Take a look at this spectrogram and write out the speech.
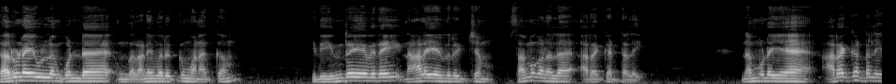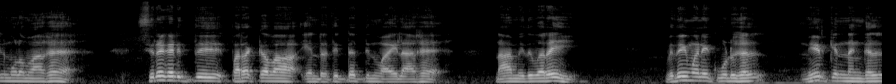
கருணை உள்ளம் கொண்ட உங்கள் அனைவருக்கும் வணக்கம். இது இன்றைய விதை நாளைய விருட்சம் சமூகநல அறக்கட்டளை. நம்முடைய அறக்கட்டளையின் மூலமாக சிறகடித்து பறக்கவா என்ற திட்டத்தின் வாயிலாக நாம் இதுவரை விதைமணி கூடுகள் நீர்க்கிண்ணங்கள்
